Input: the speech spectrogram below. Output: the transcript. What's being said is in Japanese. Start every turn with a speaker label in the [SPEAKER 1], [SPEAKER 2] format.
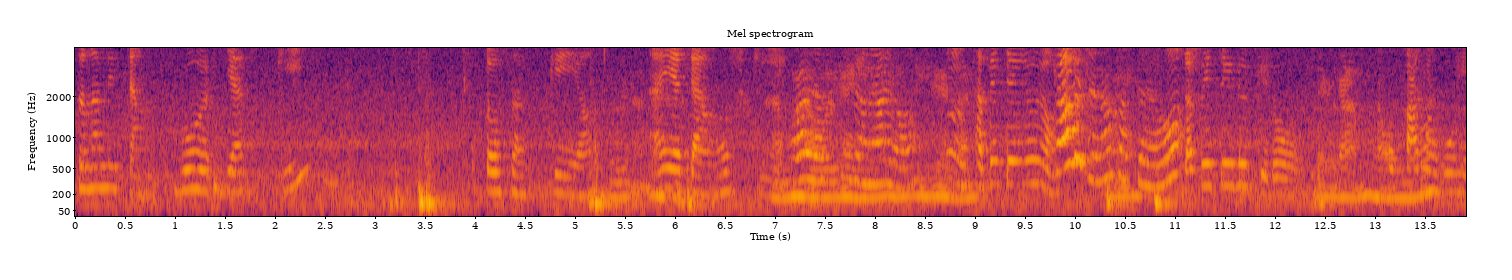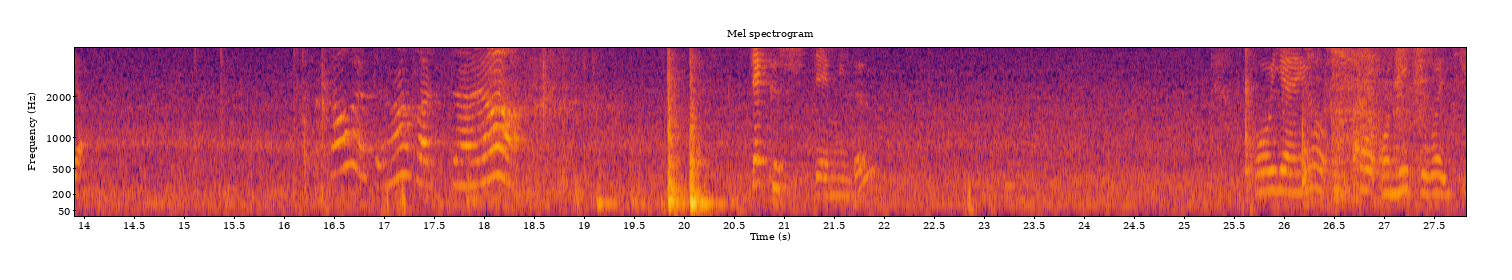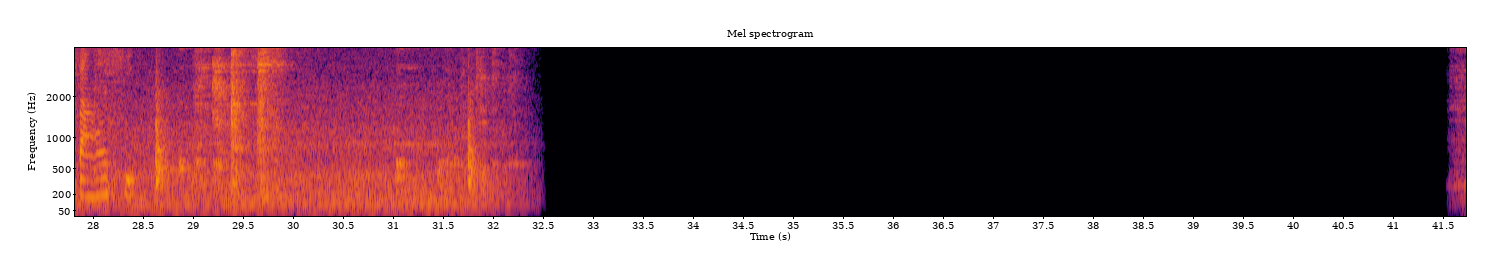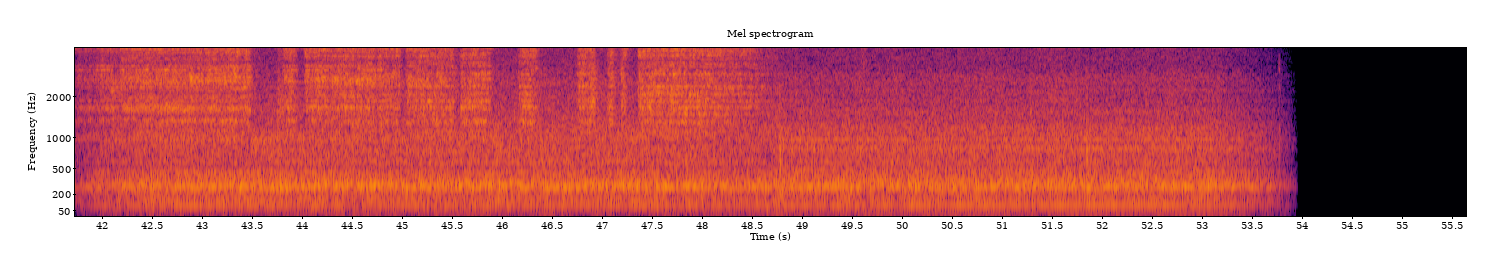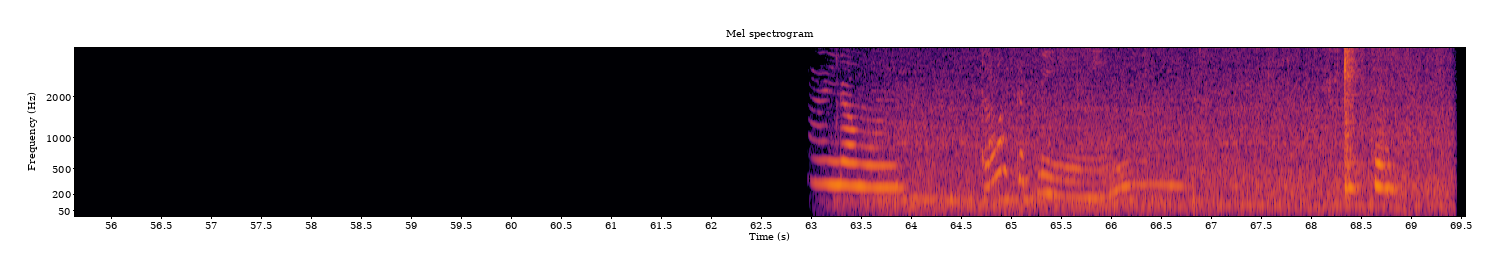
[SPEAKER 1] そらねちゃんゴーヤ好き？お父さん好きよあやちゃんも好き。
[SPEAKER 2] あれ好きじゃないの？
[SPEAKER 1] うん食べてるよ。
[SPEAKER 2] 食べてなかったよ。
[SPEAKER 1] 食べてるけど他のゴーヤ
[SPEAKER 2] 食べてなかったよ。
[SPEAKER 1] チェックしてみる？ゴーヤよ。とお肉が一番美味しい
[SPEAKER 2] なんだもん
[SPEAKER 1] トロップリ
[SPEAKER 2] 熱い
